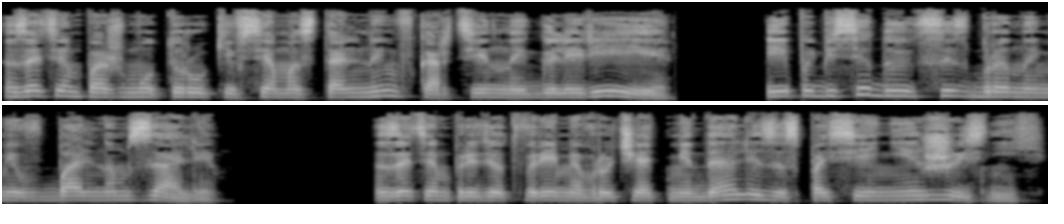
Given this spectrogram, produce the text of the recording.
затем пожмут руки всем остальным в картинной галерее и побеседуют с избранными в бальном зале. Затем придет время вручать медали за спасение жизней.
